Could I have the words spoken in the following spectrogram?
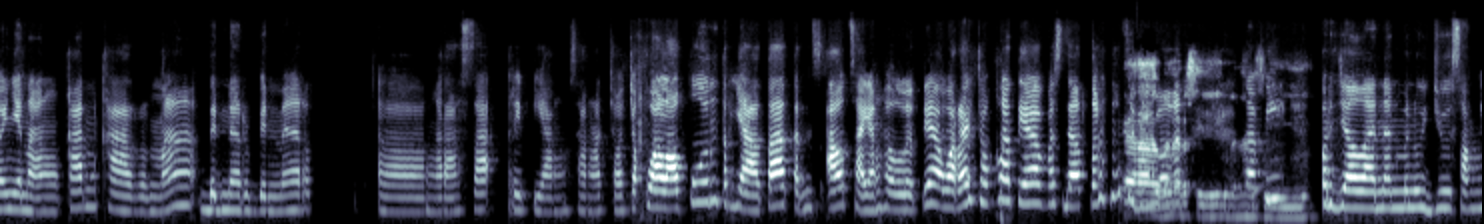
menyenangkan karena benar-benar uh, ngerasa trip yang sangat cocok walaupun ternyata turns out sayang helitnya warnanya coklat ya pas dateng ya, benar sih, benar tapi sih. perjalanan menuju sang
